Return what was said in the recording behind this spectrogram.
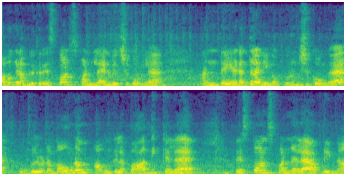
அவங்க நம்மளுக்கு ரெஸ்பான்ஸ் பண்ணலன்னு வச்சுக்கோங்களேன். அந்த இடத்துல நீங்கள் புரிஞ்சுக்கோங்க. உங்களோட மௌனம் அவங்கள பாதிக்கலை ரெஸ்பான்ஸ் பண்ணலை அப்படின்னா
